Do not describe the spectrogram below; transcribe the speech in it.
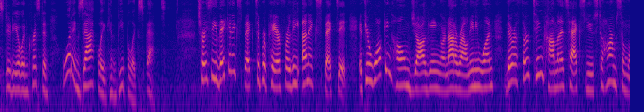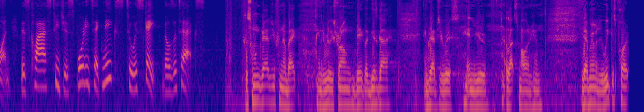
studio. And Kristen, what exactly can people expect? Tracy, they can expect to prepare for the unexpected. If you're walking home, jogging, or not around anyone, there are 13 common attacks used to harm someone. This class teaches 40 techniques to escape those attacks. So someone grabs you from the back and is really strong, big like this guy, and grabs your wrist, and you're a lot smaller than him. You gotta remember the weakest part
